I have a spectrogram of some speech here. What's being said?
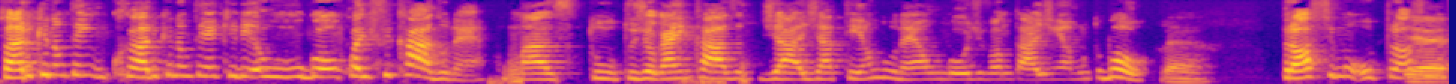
Claro que não tem, claro que não tem aquele o, o gol qualificado, né? Mas tu, tu jogar em casa já, já tendo, né, um gol de vantagem é muito bom. É. Próximo, o próximo, É, é.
